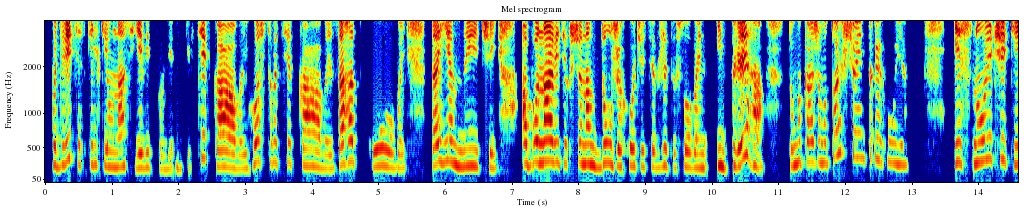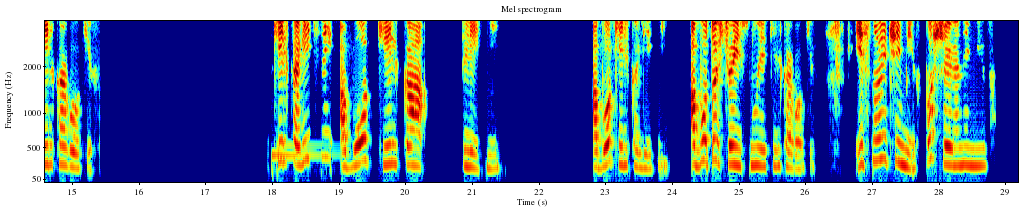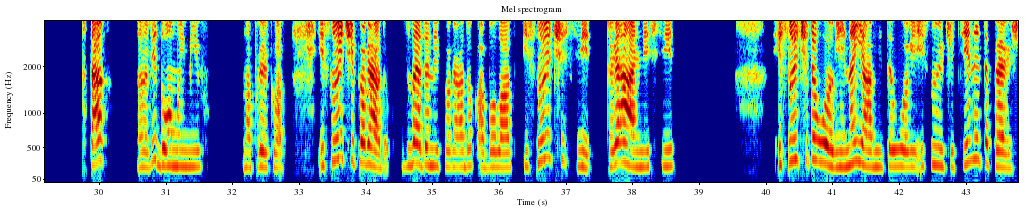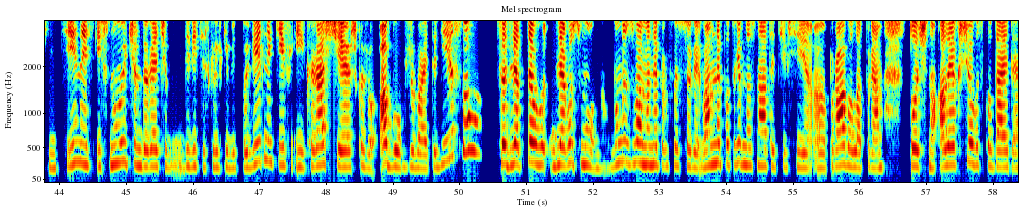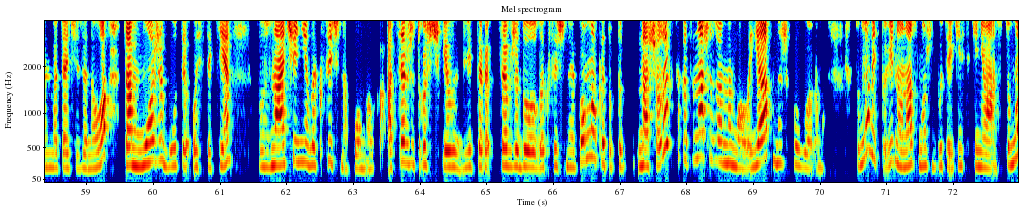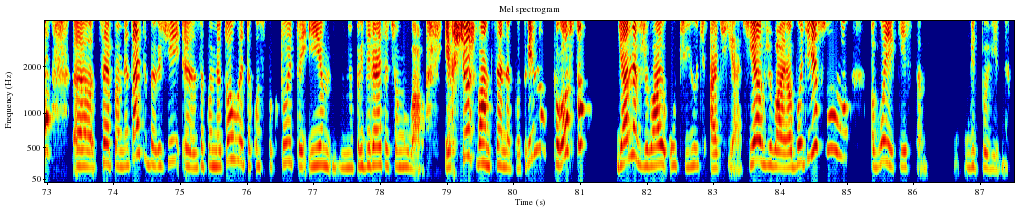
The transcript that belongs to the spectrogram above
Подивіться, скільки у нас є відповідників. Цікавий, гостроцікавий, загадковий, таємничий. Або навіть якщо нам дуже хочеться вжити слово інтрига, то ми кажемо той, що інтригує. Існуючий кілька років. Кількарічний або кількалітній. Або кількалітній. Або той, що існує кілька років. Існуючий міф, поширений міф, так, е, відомий міф, наприклад, існуючий порядок, зведений порядок або лад, існуючий світ, реальний світ, існуючі теорії, наявні теорії, існуючі ціни, теперішні ціни, з існуючим, до речі, дивіться, скільки відповідників, і краще, я ж кажу, або вживайте дієслово, це для того для розмовного, бо ми з вами не професори, вам не потрібно знати ці всі е, правила прям точно. Але якщо ви складаєте НМТ чи ЗНО, там може бути ось таке в значенні лексична помилка. А це вже трошечки літера... це вже до лексичної помилки. Тобто наша лексика це наша з вами мова. Як ми ж говоримо? Тому, відповідно, у нас можуть бути якісь такі нюанси. Тому е, це пам'ятайте, бережі, е, запам'ятовуйте, конспектуйте і приділяйте цьому увагу. Якщо ж вам це не потрібно, просто я не вживаю уч, ють, ач, яч. Я вживаю або дієслово, або якийсь там відповідник.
